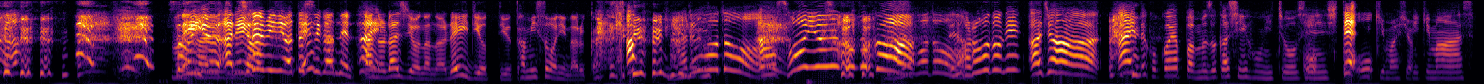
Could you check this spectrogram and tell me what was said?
そう声優あれよ。ちなみに私がね、はい。あのラジオなのはレイディオっていう民そうになるからっていうなるほど。あそういうことか。なるほどなるほどね。あじゃああえてここはやっぱ難しい方に挑戦して行きましょう。いきます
